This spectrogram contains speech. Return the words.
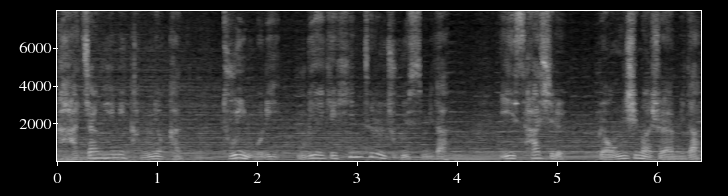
가장 힘이 강력한 두 인물이 우리에게 힌트를 주고 있습니다. 이 사실을 명심하셔야 합니다.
